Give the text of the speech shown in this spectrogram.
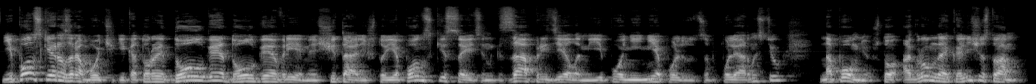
Японские разработчики, которые долгое-долгое время считали, что японский сеттинг за пределами Японии не пользуется популярностью, напомню, что огромное количество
